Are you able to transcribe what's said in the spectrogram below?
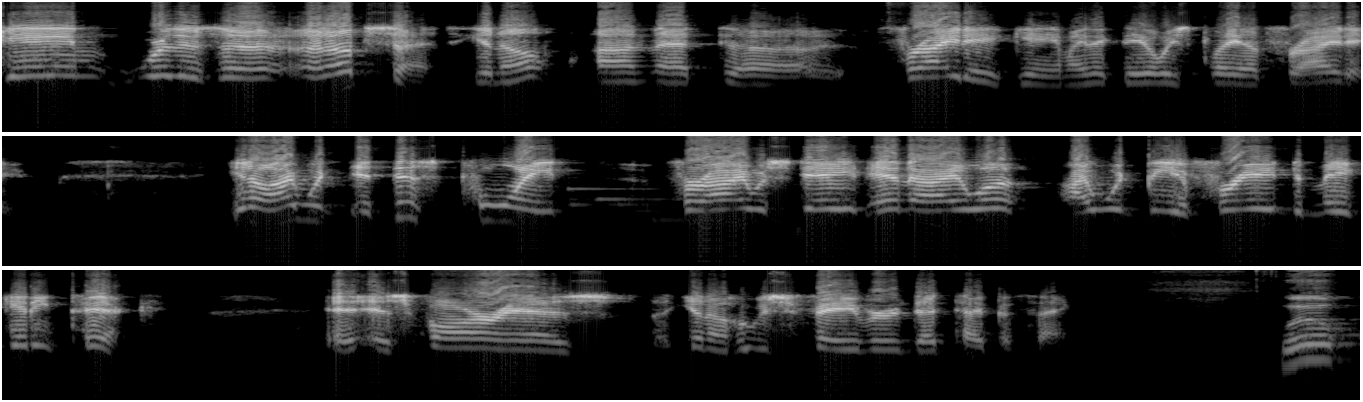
game where there's a an upset. You know, on that uh, Friday game. I think they always play on Friday. You know, I would at this point for Iowa State and Iowa, I would be afraid to make any pick as far as you know who's favored, that type of thing. Well,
